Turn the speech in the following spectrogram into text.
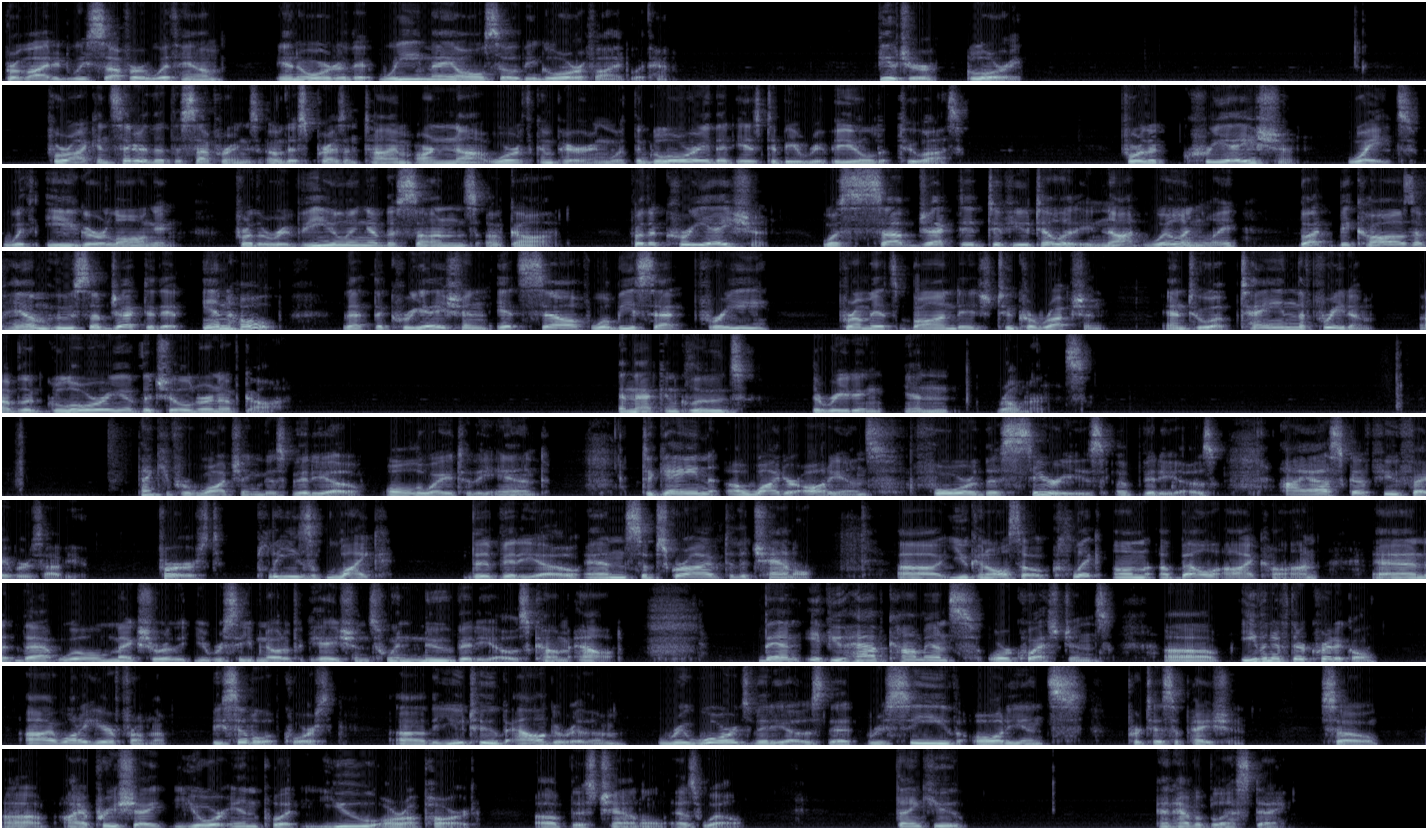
provided we suffer with Him, in order that we may also be glorified with Him. Future glory. For I consider that the sufferings of this present time are not worth comparing with the glory that is to be revealed to us. For the creation waits with eager longing for the revealing of the sons of God. For the creation was subjected to futility, not willingly, but because of him who subjected it, in hope that the creation itself will be set free from its bondage to corruption and to obtain the freedom of the glory of the children of God. And that concludes the reading in Romans. Thank you for watching this video all the way to the end. To gain a wider audience for this series of videos, I ask a few favors of you. First, please like the video and subscribe to the channel. Uh, you can also click on a bell icon and that will make sure that you receive notifications when new videos come out. Then, if you have comments or questions, uh, even if they're critical, I want to hear from them. Be civil, of course. Uh, the YouTube algorithm rewards videos that receive audience participation. So uh, I appreciate your input. You are a part of this channel as well. Thank you and have a blessed day.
